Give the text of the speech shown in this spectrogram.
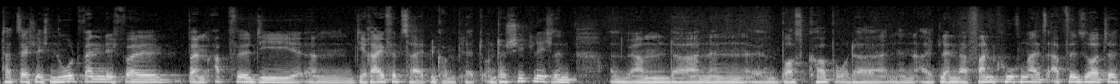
tatsächlich notwendig, weil beim Apfel die, ähm, die Reifezeiten komplett unterschiedlich sind. Also wir haben da einen äh, Boskop oder einen Altländer Pfannkuchen als Apfelsorte,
